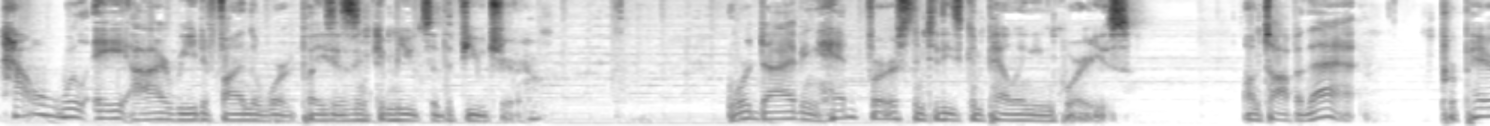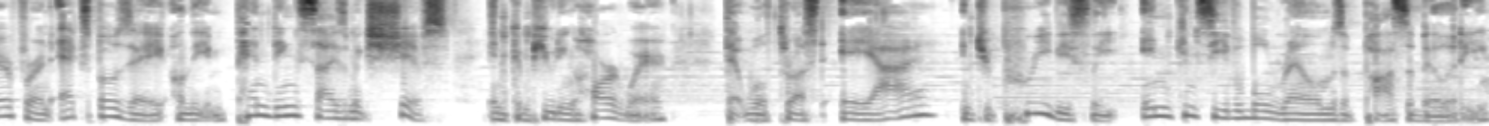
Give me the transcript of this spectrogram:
How will AI redefine the workplaces and commutes of the future? We're diving headfirst into these compelling inquiries. On top of that, prepare for an expose on the impending seismic shifts in computing hardware that will thrust AI into previously inconceivable realms of possibility.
